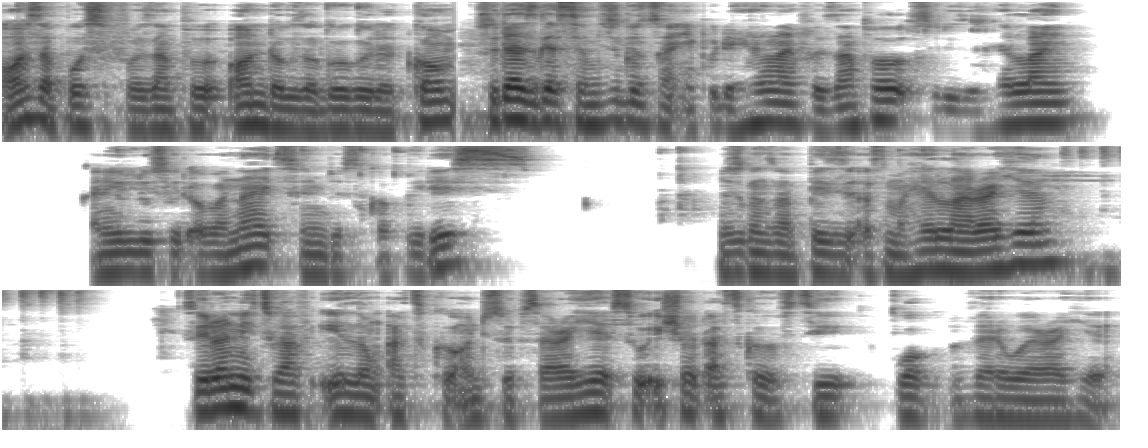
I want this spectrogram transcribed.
Once I post, for example, on docs.google.com. So that's guys, I'm just going to input the headline, for example. So this is the headline. Can you lose it overnight? So me just copy this. I'm just going to paste it as my headline right here. So you don't need to have a long article on this website right here. So a short article will still work very well right here.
